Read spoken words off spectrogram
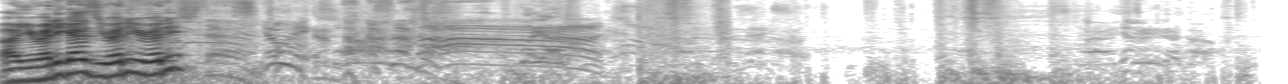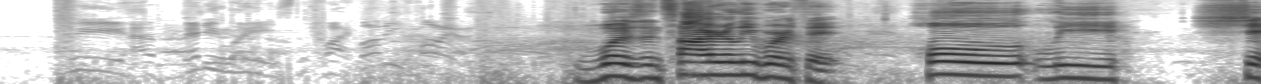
Are you ready, guys? You ready? You ready? Was entirely worth it. Holy shit.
